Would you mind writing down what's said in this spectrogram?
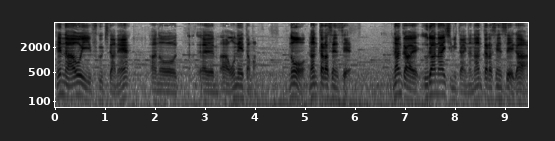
変な青い服着たね、あの、えー、あ、お姉様のなんたら先生。なんか、占い師みたいななんたら先生が、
